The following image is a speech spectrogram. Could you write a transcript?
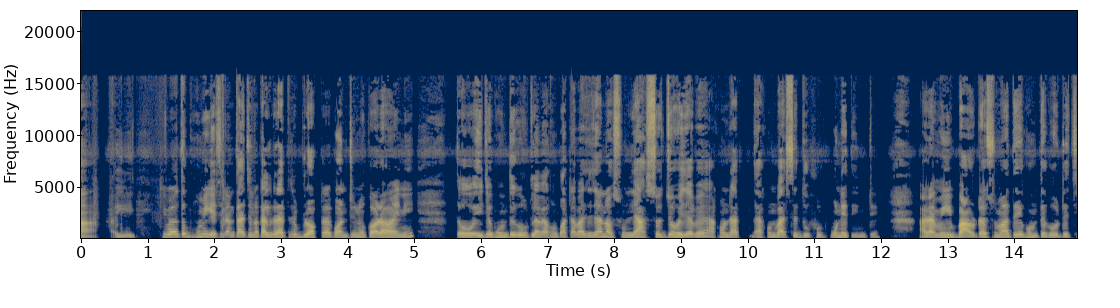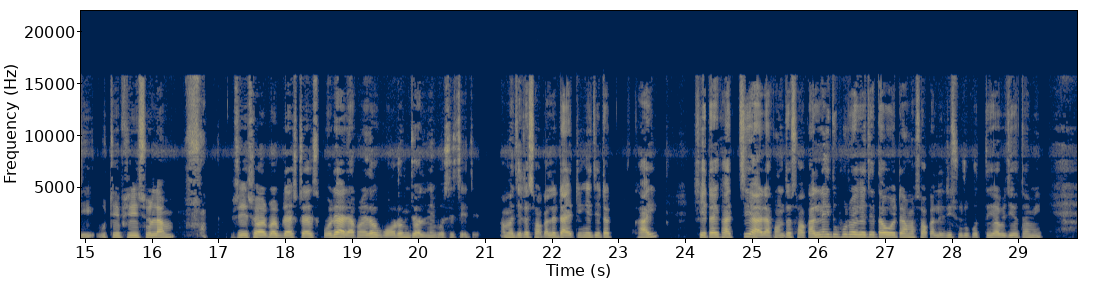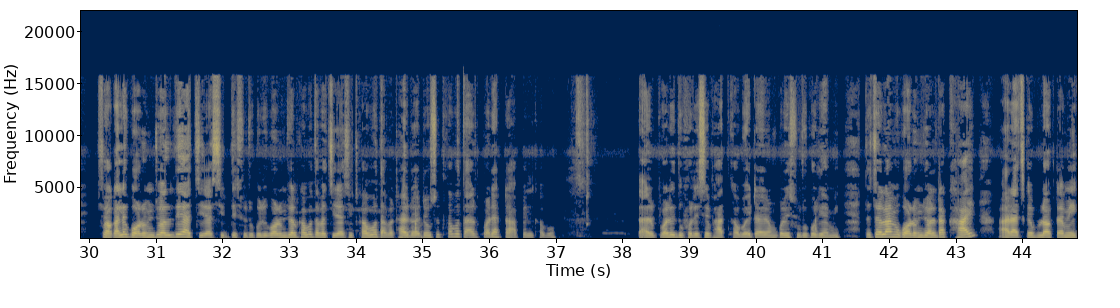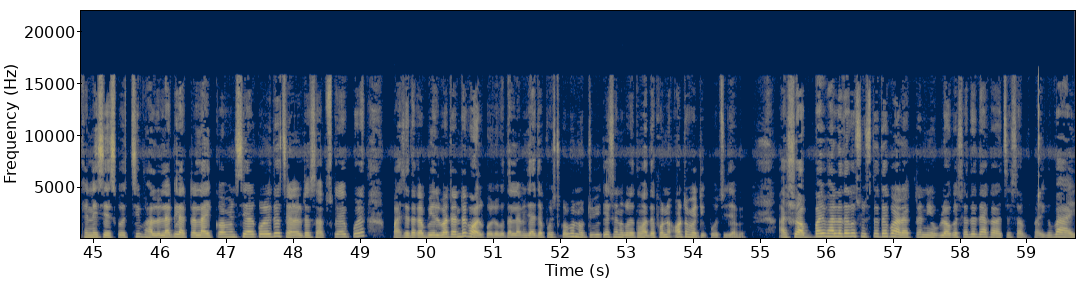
কি বলতো, ঘুমিয়ে গেছিলাম, তার জন্য কালকে রাত্রে ব্লগটা কন্টিনিউ করা হয়নি। তো এই যে ঘুম থেকে উঠলাম, এখন কটা বাজে জানো? শুনলে আশ্চর্য হয়ে যাবে। এখন রাত, এখন বাজছে দুপুর পৌনে তিনটে। আর আমি বারোটার সময়তে ঘুম থেকে উঠেছি, উঠে ফ্রেশ হলাম। হওয়ার পর ব্রাশ ট্রাশ করে আর এখন দেখো গরম জল নিয়ে বসেছে যে। আমার যেটা সকালে ডায়েটিংয়ে যেটা খাই সেটাই খাচ্ছি আর এখন তো সকাল নেই, দুপুর হয়ে গেছে, তাও এটা আমার সকালেরই শুরু করতেই হবে যেহেতু আমি সকালে গরম জল দিয়ে আর চিরাশিট দিয়ে শুরু করি। গরম জল খাব, তারপর চিরাশিট খাব, তারপর থাইরয়েডের ওষুধ খাব, তারপর একটা আপেল খাব। তারপরে দুপুরে এসে ভাত খাব। এটা এরকম করে শুরু করি আমি। তো চলো আমি গরম জলটা খাই। আর আজকের ব্লগটা আমি এখানেই শেষ করছি। ভালো লাগলে একটা লাইক কমেন্ট শেয়ার করে দিও। চ্যানেলটা সাবস্ক্রাইব করে পাশে থাকা বেল বাটনটা কল করে দেবো তাহলে আমি যা যা পোস্ট করব নোটিফিকেশানগুলো তোমাদের ফোনে অটোমেটিক পৌঁছে যাবে। আর সবাই ভালো থেকো, সুস্থ থেকো। আর একটা নিউ ব্লগের সাথে দেখা হচ্ছে সবাইকে। বাই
